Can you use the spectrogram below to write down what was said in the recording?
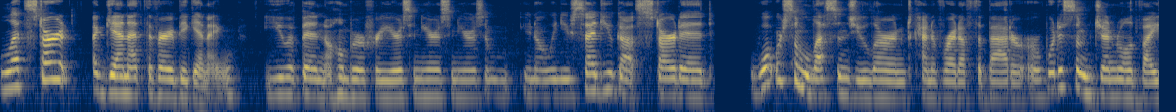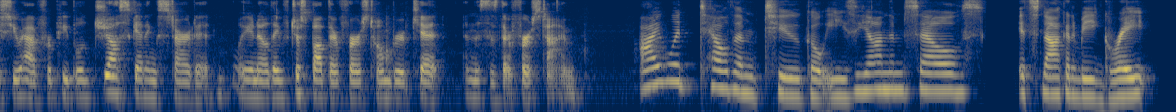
Let's start again at the very beginning. You have been a homebrewer for years and years and years. And, you know, when you said you got started, what were some lessons you learned kind of right off the bat? Or, or what is some general advice you have for people just getting started? Well, you know, they've just bought their first homebrew kit and this is their first time. I would tell them to go easy on themselves. It's not going to be great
